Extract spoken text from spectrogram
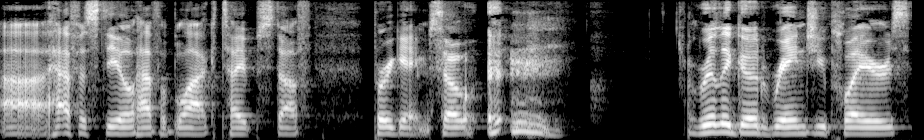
uh, half a steal, half a block type stuff per game. So really good rangy players.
